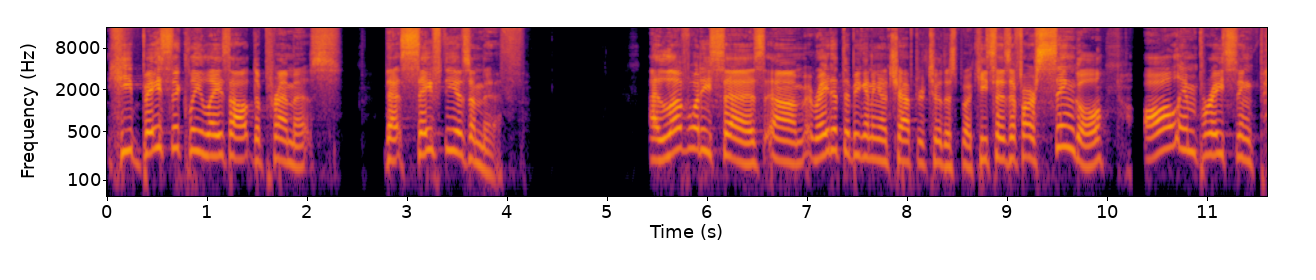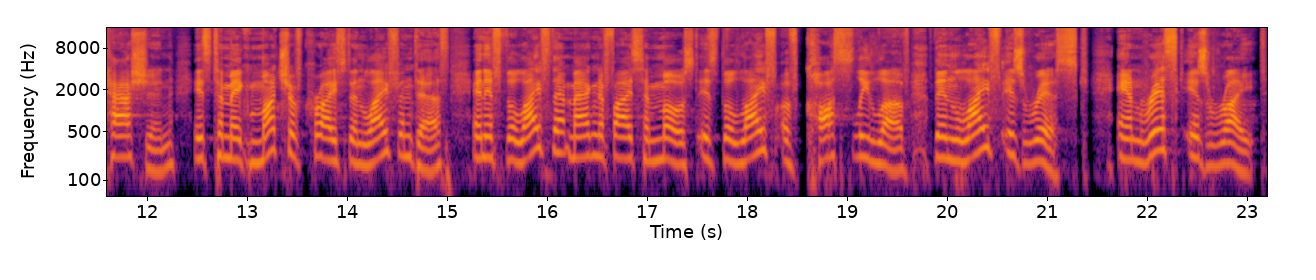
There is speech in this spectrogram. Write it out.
he basically lays out the premise that safety is a myth. I love what he says um, right at the beginning of chapter two of this book. He says, If our single all embracing passion is to make much of Christ in life and death. And if the life that magnifies him most is the life of costly love, then life is risk, and risk is right.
